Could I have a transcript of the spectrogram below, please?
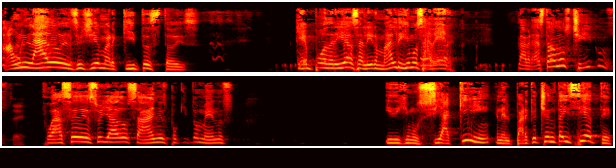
A un lado del sushi de Marquitos Toys. ¿Qué podría salir mal? Dijimos, a ver. La verdad estábamos chicos. Sí. Fue hace de eso ya dos años, poquito menos. Y dijimos, si aquí, en el Parque 87,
